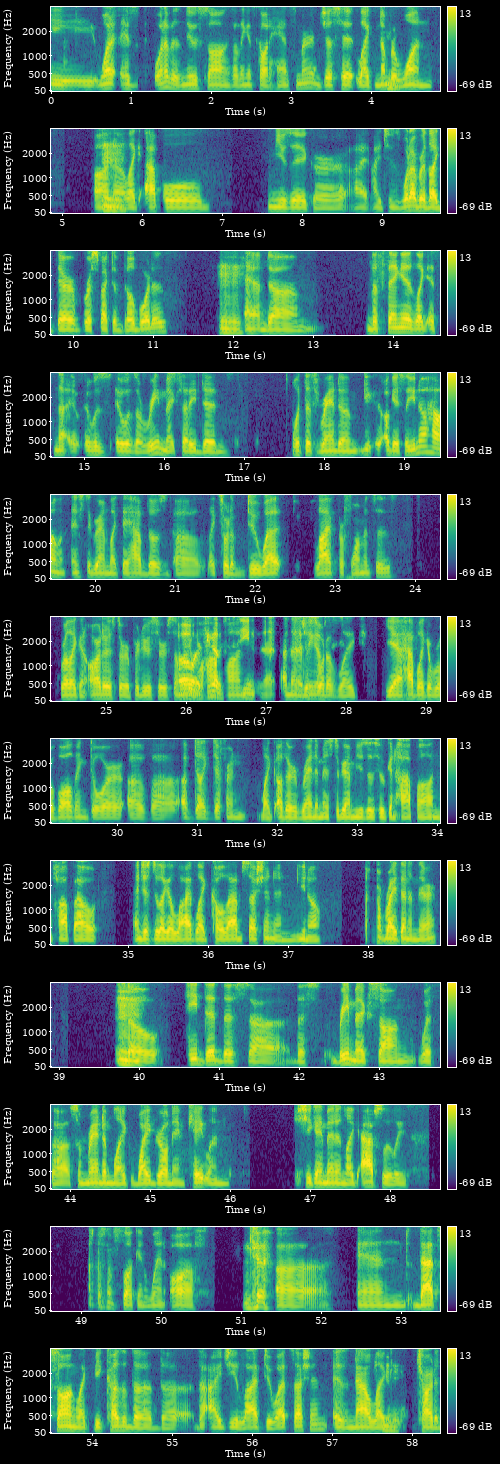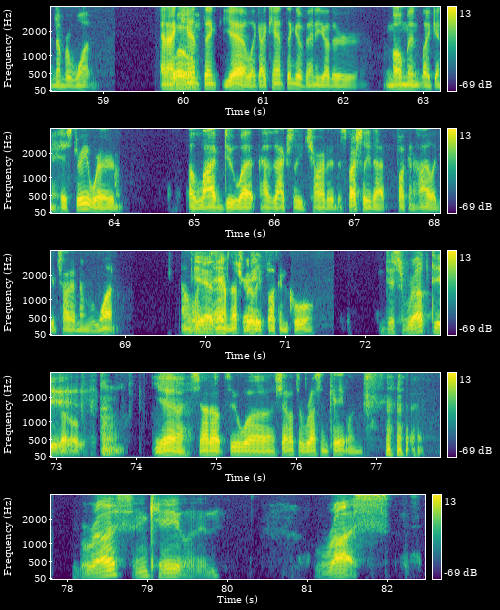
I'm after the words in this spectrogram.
He one his one of his new songs, I think it's called "Handsomer," just hit like number Mm. one on uh, Mhm. like Apple Music or I, iTunes, whatever like their respective billboard is. Mhm. And um, the thing is, like, it's not. It, it was it was a remix that he did with this random. Okay, so you know how on Instagram, like, they have those uh, like sort of duet live performances, where like an artist or a producer, somebody Oh, will hop I've on seen that. and then I just sort I've- of like yeah have like a revolving door of uh of like different like other random instagram users who can hop on hop out and just do like a live like collab session and you know right then and there. Mhm. so he did this uh this remix song with uh some random like white girl named caitlin she came in and like absolutely fucking went off. Uh and that song like because of the the the ig live duet session is now like Mhm. charted number one. And i can't think yeah like i can't think of any other moment like in history where a live duet has actually charted especially that fucking high like it charted number one. I was like damn that's that's, really fucking cool. Disruptive. yeah shout out to uh shout out to russ and caitlin. Russ and Caitlin. Russ,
